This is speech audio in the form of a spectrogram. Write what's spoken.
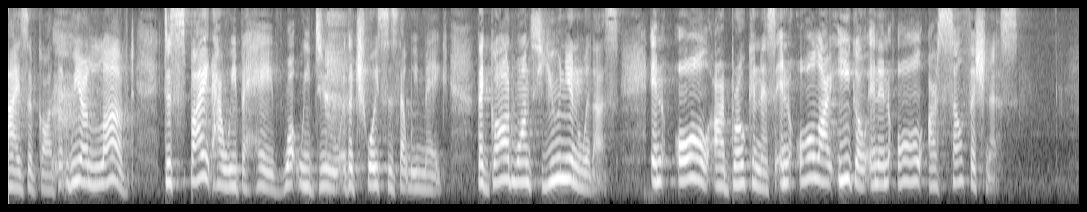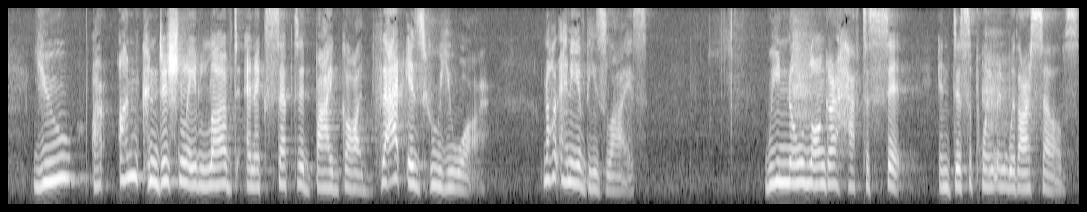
eyes of God, that we are loved despite how we behave, what we do, or the choices that we make. That God wants union with us in all our brokenness, in all our ego, and in all our selfishness. You are unconditionally loved and accepted by God. That is who you are, not any of these lies. We no longer have to sit in disappointment with ourselves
